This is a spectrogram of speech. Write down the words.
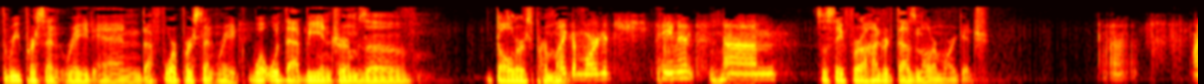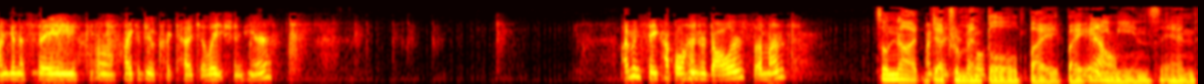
three percent rate and a four percent rate, what would that be in terms of dollars per month? Like a mortgage payment. Yeah. Mm-hmm. Um, so, say for a hundred thousand dollar mortgage. Uh, I'm going to say, oh, I could do a quick calculation here. I'm going to say a couple hundred dollars a month. So not detrimental by by any no. means, and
